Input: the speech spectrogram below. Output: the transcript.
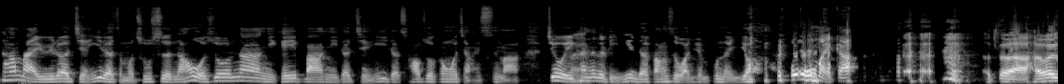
他买鱼了，简易了，怎么出事？然后我说，那你可以把你的简易的操作跟我讲一次吗？结果一看那个里面的方式完全不能用。嗯、Oh my god！对啊，还会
